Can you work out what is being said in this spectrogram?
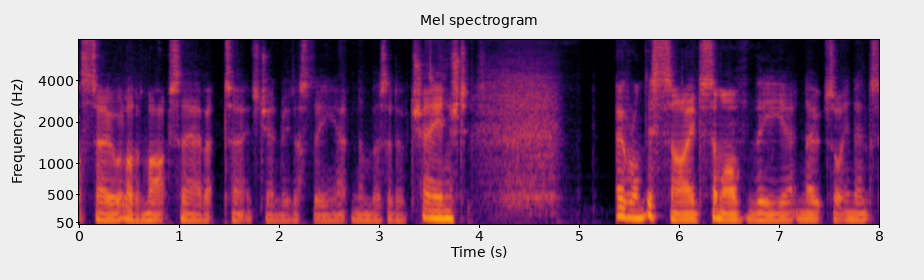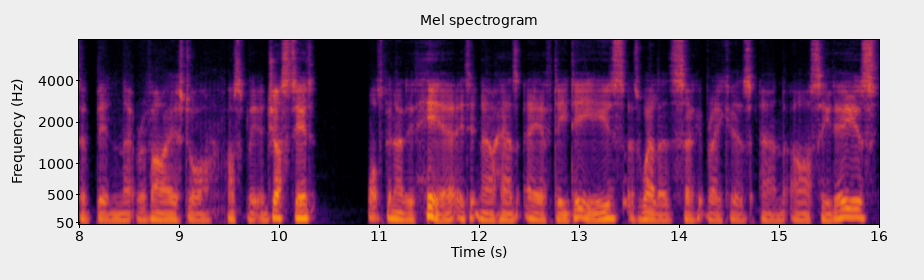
So a lot of marks there, but uh, it's generally just the uh, numbers that have changed. Over on this side, some of the uh, notes or indents have been revised or possibly adjusted. What's been added here is it now has AFDDs as well as circuit breakers and RCDs.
